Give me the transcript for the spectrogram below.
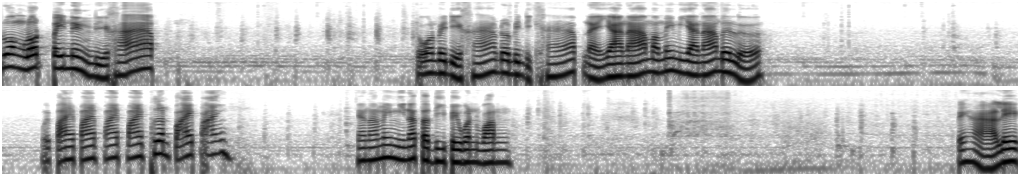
ล่วงรถไปหนึ่งดิครับ โดนไปดิครับ โดนไปดิครับ ไหนยาน้ำมันไม่มียาน้ำเลยเหรอไปไปไปไปเพื่อนไปไปยาน้ำไม่มีหน้าตาดีไปวันๆไปหาเลข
